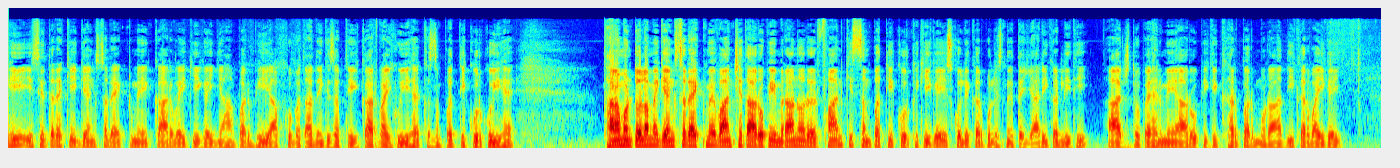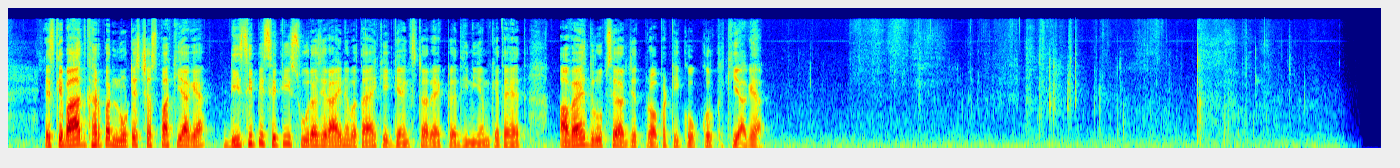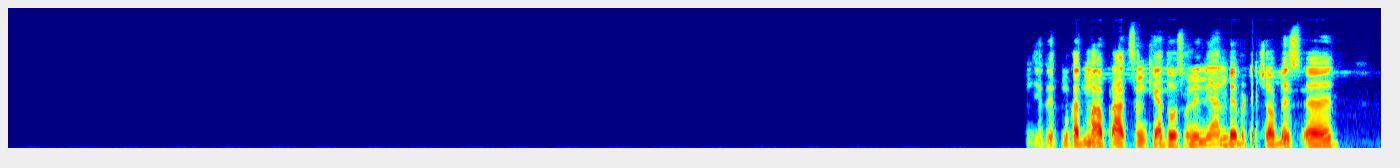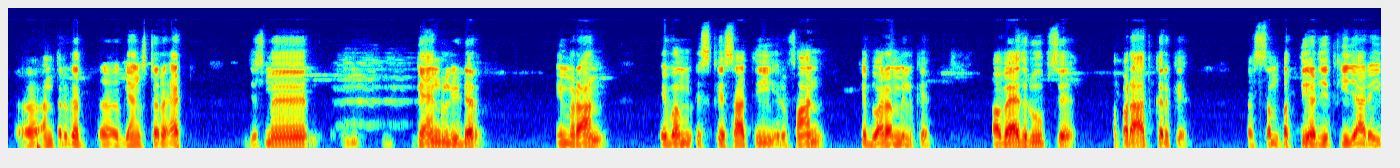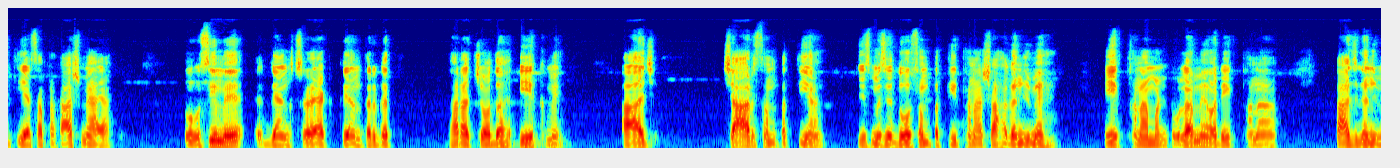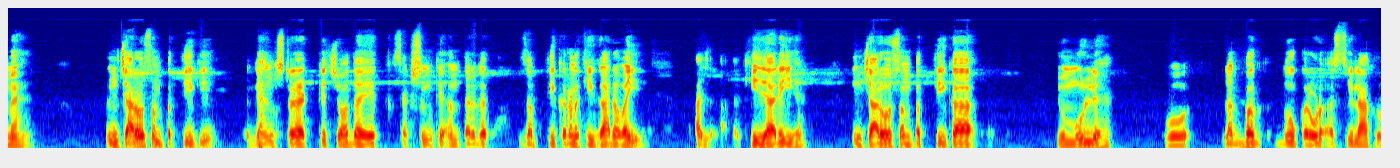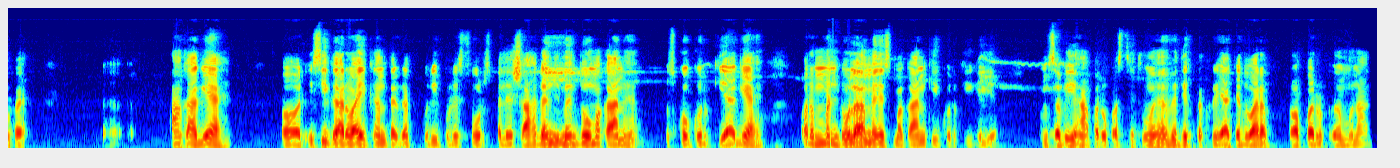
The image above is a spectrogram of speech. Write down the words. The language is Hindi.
भी इसी तरह की गैंगस्टर एक्ट में कार्रवाई की गई। यहाँ पर भी आपको बता दें कि जब्ती की कार्रवाई हुई है संपत्ति कुर्क हुई है। थाना मंटोला में गैंगस्टर एक्ट में वांछित आरोपी इमरान और इरफान की संपत्ति कुर्क की गई। इसको लेकर पुलिस ने तैयारी कर ली थी। आज दोपहर में आरोपी के घर पर मुरादी करवाई गई। इसके बाद घर पर नोटिस चस्पा किया गया। डीसीपी सिटी सूरज राय ने बताया कि गैंगस्टर एक्ट अधिनियम के तहत अवैध रूप से अर्जित प्रॉपर्टी को कुर्क किया गया। पंजीकृत मुकदमा अपराध संख्या दो सौ निन्यानवे बटे चौबीस अंतर्गत गैंगस्टर एक्ट, जिसमें गैंग लीडर इमरान एवं इसके साथी इरफान के द्वारा मिलकर अवैध रूप से अपराध करके संपत्ति अर्जित की जा रही थी, ऐसा प्रकाश में आया। तो उसी में गैंगस्टर एक्ट के अंतर्गत धारा चौदह एक में आज चार संपत्तियाँ, जिसमें से दो संपत्ति थाना शाहगंज में है एक थाना मंटोला में और एक थाना ताजगंज में है। इन चारों संपत्ति की गैंगस्टर एक्ट के चौदह एक सेक्शन के अंतर्गत जब्तीकरण की कार्रवाई आज की जा रही है। इन चारों संपत्ति का जो मूल्य है, वो लगभग दो करोड़ अस्सी लाख रुपए आंका गया है और इसी कार्रवाई के अंतर्गत पूरी पुलिस फोर्स, पहले शाहगंज में दो मकान है, उसको कुर्क किया गया है और मंटोला में इस मकान की कुर्की के लिए हम सभी यहाँ पर उपस्थित हुए हैं। विधिक प्रक्रिया के द्वारा प्रॉपर मुनाद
